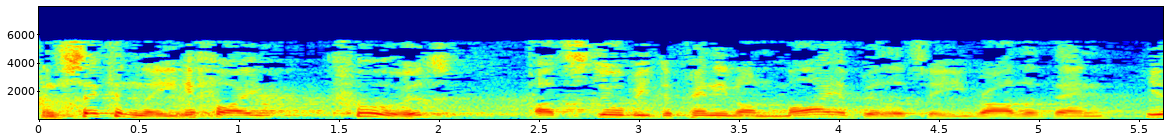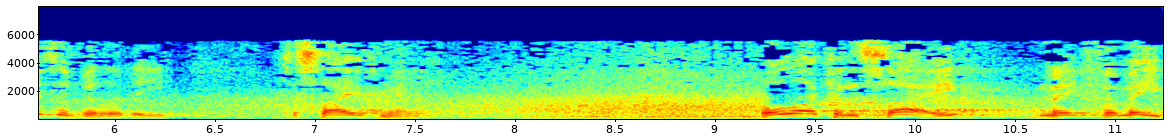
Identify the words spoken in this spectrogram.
And secondly, if I could, I'd still be depending on my ability rather than his ability to save me. All I can say, for me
